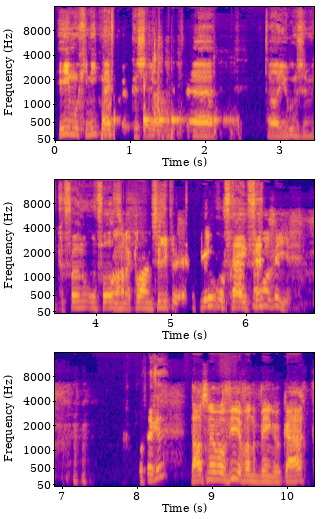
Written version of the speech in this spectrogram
hier moet je niet mee focussen. Uh, terwijl Jeroen zijn microfoon omvalt. Oh, Ze liepen echt heel vrij vet. Nummer vier. Wat zeg je? Dat is nummer vier van de bingo kaart.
